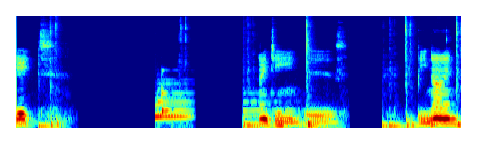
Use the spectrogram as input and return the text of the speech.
B8. 19 is B9.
